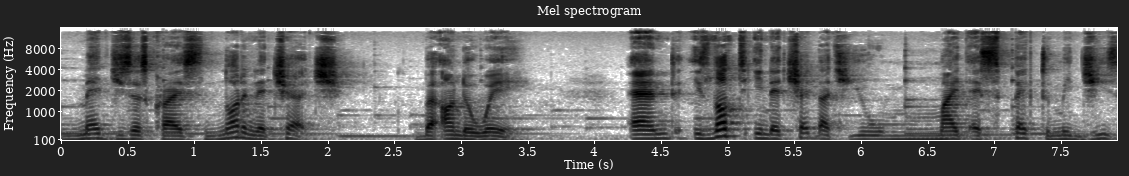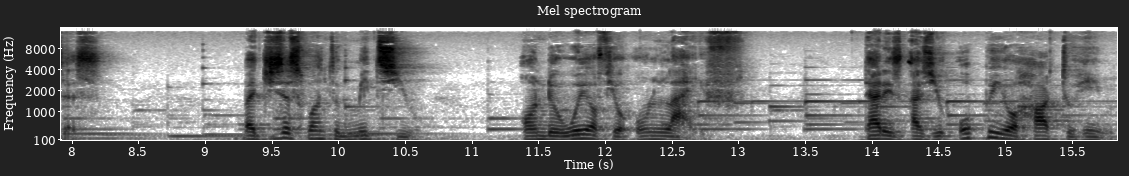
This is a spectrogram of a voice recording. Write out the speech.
met Jesus Christ not in the church, but on the way. And it's not in the church that you might expect to meet Jesus, but Jesus wants to meet you on the way of your own life. That is, as you open your heart to Him,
